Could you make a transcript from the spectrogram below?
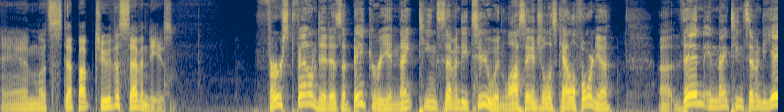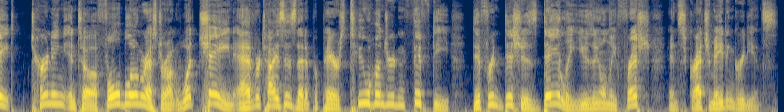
And let's step up to the 70s. First founded as a bakery in 1972 in Los Angeles, California. Uh, then in 1978, turning into a full blown restaurant, what chain advertises that it prepares 250 different dishes daily using only fresh and scratch made ingredients?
